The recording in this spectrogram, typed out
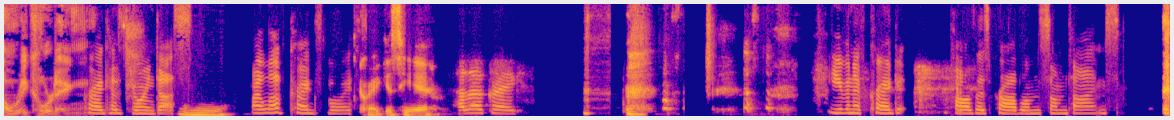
now recording. Craig has joined us. Ooh, I love Craig's voice. Craig is here. Hello, Craig. Even if Craig causes problems sometimes.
